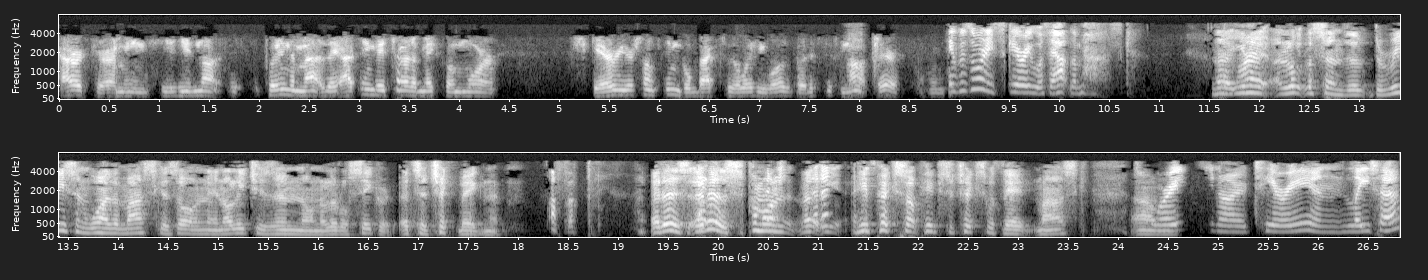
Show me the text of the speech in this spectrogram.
character, I mean, he he's not putting the mask. They I think they try to make him more scary or something. Go back to the way he was, but it's just not there. I mean, it was already scary without the mask. No, you know, look, listen. The the reason why the mask is on, and I'll let you in on a little secret. It's a chick magnet. Oh, for It is. It It- is. Come on. it is. He picks up heaps of chicks with that mask. Um, Tori, you know, Terry and Lita.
